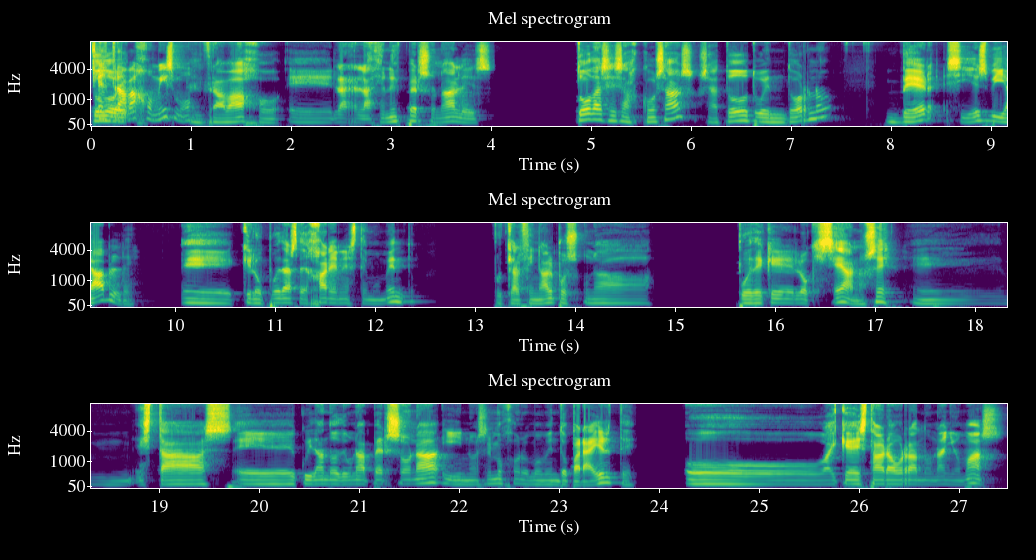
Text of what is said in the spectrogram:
el trabajo mismo. El trabajo, las relaciones personales, todas esas cosas, o sea, todo tu entorno, ver si es viable eh, que lo puedas dejar en este momento. Porque al final, pues una... Puede que lo que sea, no sé. Eh, estás eh, cuidando de una persona y no es el mejor momento para irte. O hay que estar ahorrando un año más.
